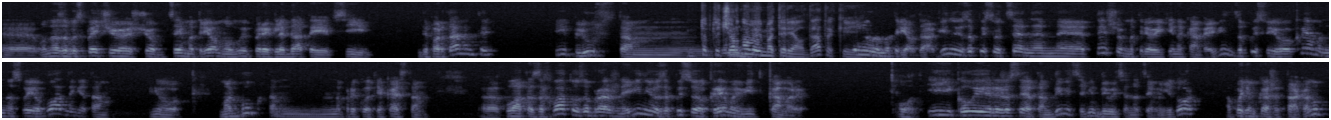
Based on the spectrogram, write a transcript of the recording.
е, вона забезпечує, щоб цей матеріал могли переглядати всі департаменти, і плюс там. Ну, Тобто чорновий матеріал, да, такий? Чорновий матеріал, да. Він її записує це не, не те, що матеріал, який на камері, він записує його окремо на своє обладнання. Там в нього MacBook, там, наприклад, якась там е, плата захвату зображення, і він його записує окремо від камери. От. І коли режисер там дивиться, він дивиться на цей монітор, а потім каже: Так, а ну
